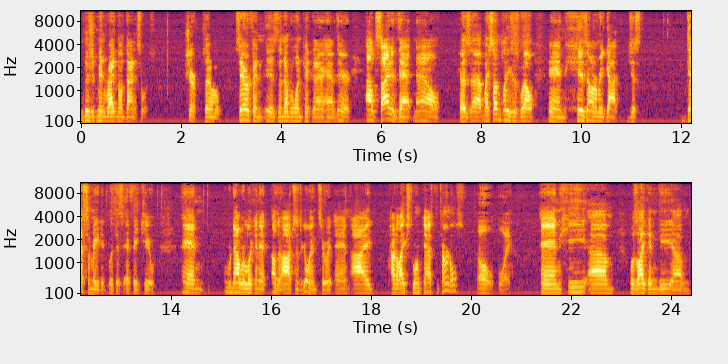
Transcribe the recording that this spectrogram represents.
lizard men riding on dinosaurs. Sure. So Seraphon is the number one pick that I have there. Outside of that, now because uh, my son plays as well, and his army got just decimated with this FAQ, and we're, now we're looking at other options to go into it. And I kind of like Stormcast Eternals, Oh boy. and he um, was liking the um,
